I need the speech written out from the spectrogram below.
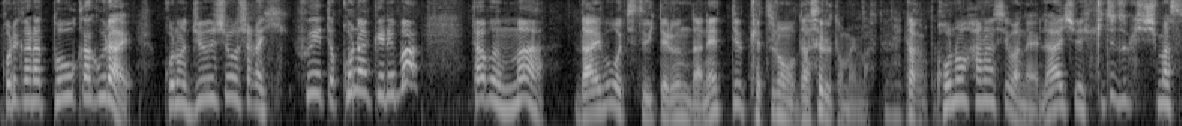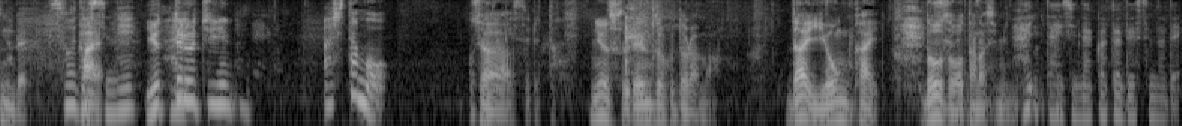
これから10日ぐらいこの重症者が増えてこなければ多分まあだいぶ落ち着いてるんだねっていう結論を出せると思います。だからこの話はね来週引き続きしますんで。そうですね、はい、言ってるうちに、はい、明日もじゃあニュース連続ドラマ。第4回。どうぞお楽しみに、はい、大事なことですので。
